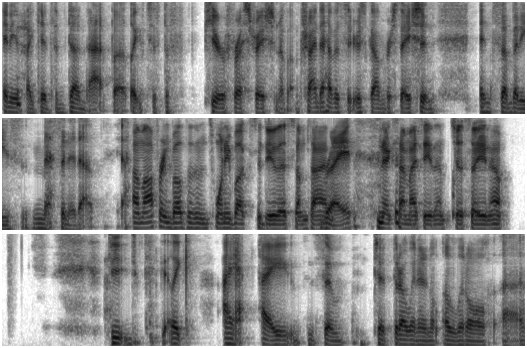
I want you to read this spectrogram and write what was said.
any of my kids have done that but like just the pure frustration of I'm trying to have a serious conversation and somebody's messing it up. Yeah. I'm offering both of them 20 bucks to do this sometime. Right. next time I see them, just so you know. do, do like I I so to throw in a, a little uh,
